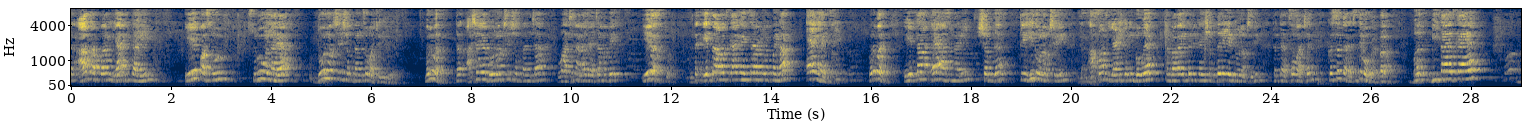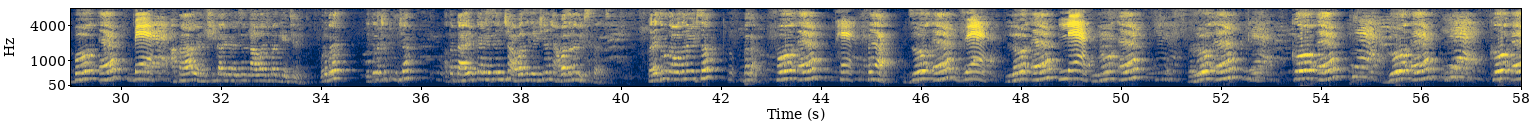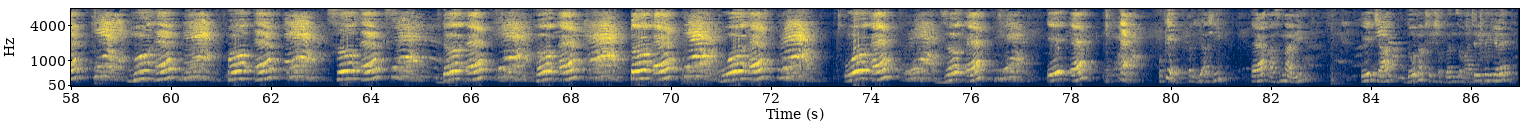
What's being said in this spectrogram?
तर आज आपण या ठिकाणी ए पासून सुरू होणाऱ्या दोन अक्षरी शब्दांचं वाचन घेऊया. बरोबर? तर अशा या दोन अक्षरी शब्दांच्या वाचनाला ज्याच्यामध्ये ए असतो तर एचा आवाज काय घ्यायचा आपल्याला पहिला? ए घ्यायचा. बरोबर? एचा ए असणारी शब्द तेही दोन अक्षरी. आपण या ठिकाणी बघूया. तर बघा इथे मी काही शब्द लिहिले दोन अक्षरी. तर त्याचं वाचन कसं करायचं ते बघूया. बघा. ब बीचा आवाज काय आहे? ब ए? बॅग आता यांशी काय करायचं? नाव अजिबात घ्यायचे नाही. बरोबर आहे? येते लक्षात तुमच्या? आता डायरेक्ट काय घ्यायचं? यांची आवाज घ्यायची आणि आवाजानं मिक्स करायचं. करायचं मग आवाजानं मिक्स बघा. फ ए? फे. फॅ. ज ए? जे. ल ए? ले. ड ए ह ए ट ए व ए व ए झ ए ए ए ए ओके तर ही अशी ए असणारी एच्या दोन अक्षर शब्दांचं वाचन इथे केलंय.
